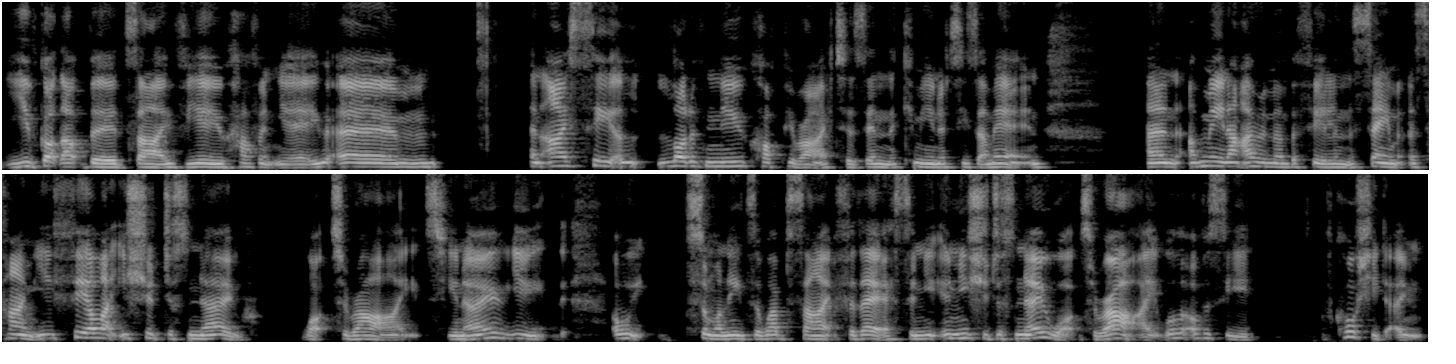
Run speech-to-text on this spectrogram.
you've got that bird's eye view, haven't you? Um, and I see a lot of new copywriters in the communities I'm in. And I mean, I remember feeling the same at the time. You feel like you should just know what to write, you know? You oh someone needs a website for this and you and you should just know what to write. Well, obviously of course you don't.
